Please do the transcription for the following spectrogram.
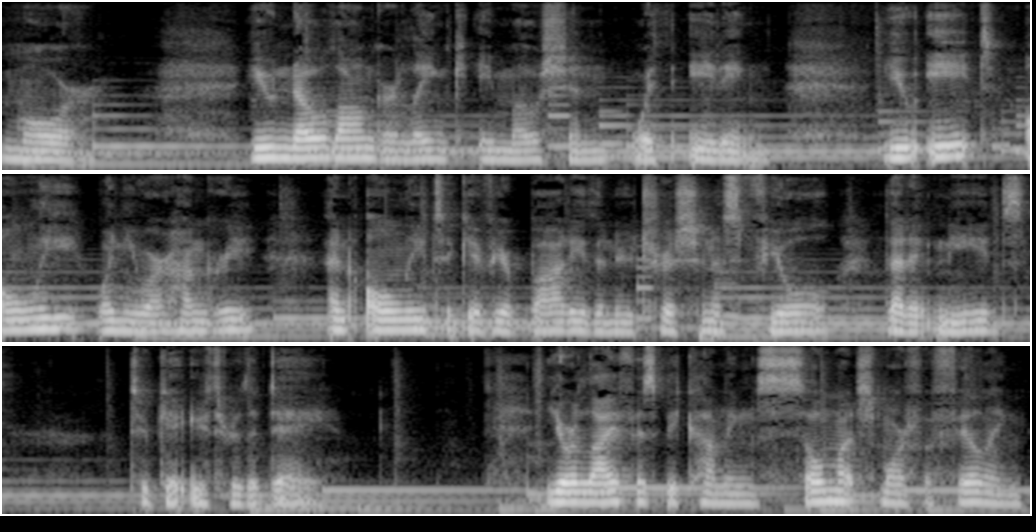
more. You no longer link emotion with eating. You eat only when you are hungry and only to give your body the nutritionist fuel that it needs to get you through the day. Your life is becoming so much more fulfilling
